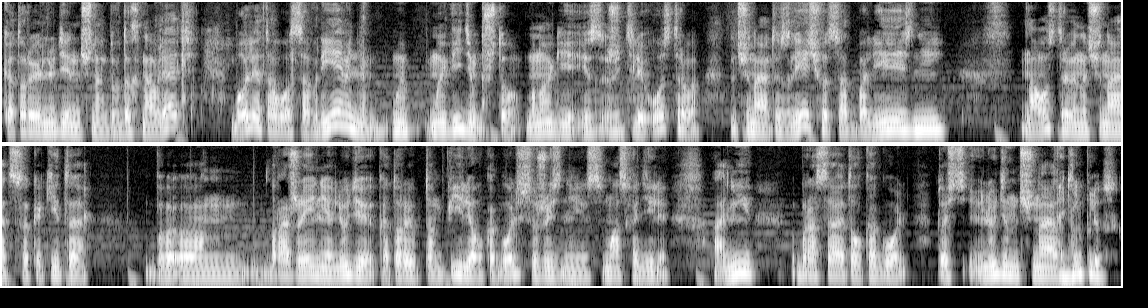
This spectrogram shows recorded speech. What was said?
которые людей начинают вдохновлять. Более того, со временем мы, мы видим, что многие из жителей острова начинают излечиваться от болезней. На острове начинаются какие-то эм, брожения. Люди, которые там пили алкоголь всю жизнь и с ума сходили, они бросают алкоголь. То есть люди начинают... Один плюс.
